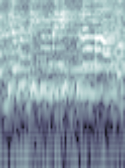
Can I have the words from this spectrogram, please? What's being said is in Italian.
Abbiamo dei numeri sulla mano.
